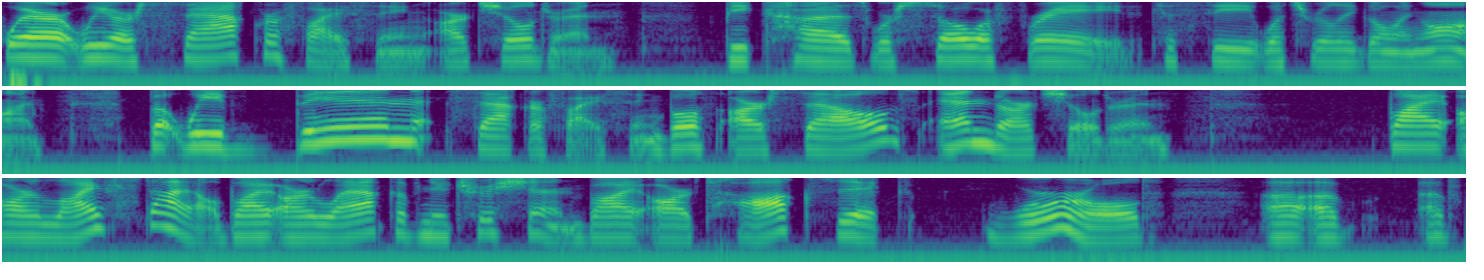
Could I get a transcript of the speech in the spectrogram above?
where we are sacrificing our children because we're so afraid to see what's really going on. But we've been sacrificing both ourselves and our children by our lifestyle, by our lack of nutrition, by our toxic world uh, of, of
